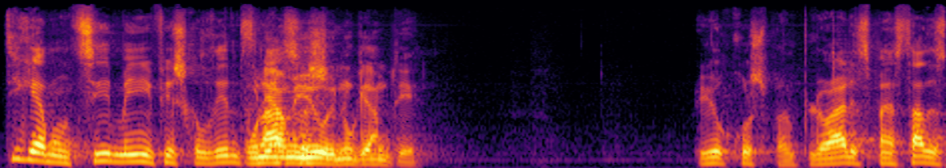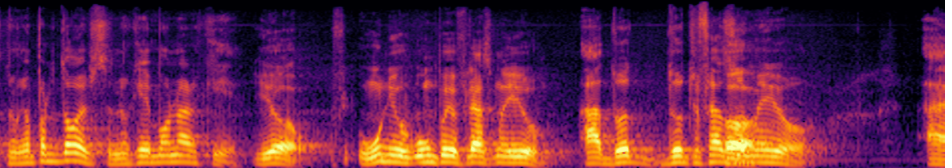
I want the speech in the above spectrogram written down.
Ti ke mundësi me një fishkëllim të flasësh... Unë jam ju, nuk jam ti. Ju kush për, po, pluralis majestatis nuk e përdorim, se nuk e monarki. Jo, unë ju, unë pra po ju flas me ju. A, do t'ju flas po. me ju. A,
